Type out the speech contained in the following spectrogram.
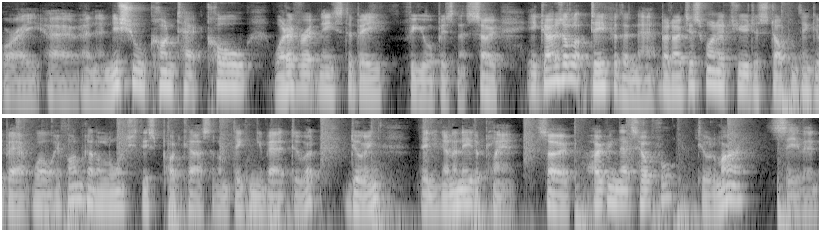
or a uh, an initial contact call, whatever it needs to be for your business. So it goes a lot deeper than that, but I just wanted you to stop and think about, well, if I'm going to launch this podcast that I'm thinking about do it, doing, then you're going to need a plan. So hoping that's helpful. Till tomorrow. See you then.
